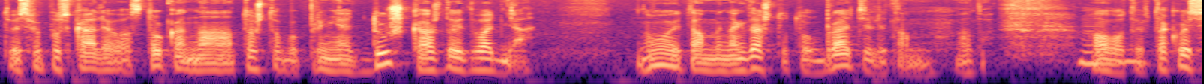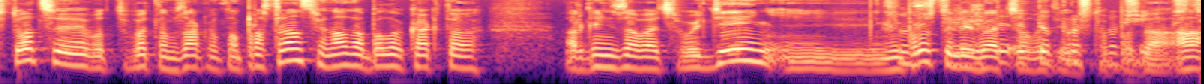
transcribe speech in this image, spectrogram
то есть выпускали вас только на то, чтобы принять душ каждые два дня – ну и там иногда что-то убрать или там это. Mm-hmm. Вот. И в такой ситуации, вот в этом замкнутом пространстве надо было как-то организовать свой день и Слушайте, не просто лежать это, целый это день, просто чтобы, да, а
